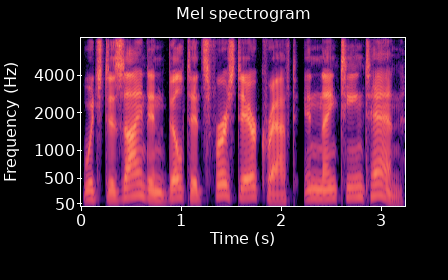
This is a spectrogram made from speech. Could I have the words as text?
which designed and built its first aircraft in 1910.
